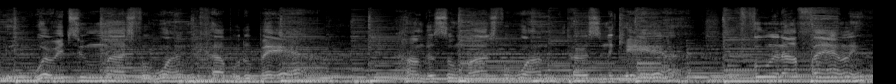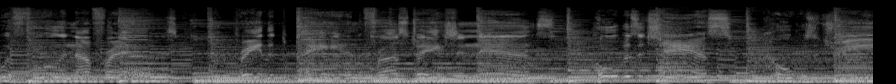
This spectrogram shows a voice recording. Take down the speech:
You Worry too much for one couple to bear, hunger so much for one person to care. Fooling our family, we're fooling our friends. Pray that the pain and the frustration ends. Hope is a chance, hope is a dream.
